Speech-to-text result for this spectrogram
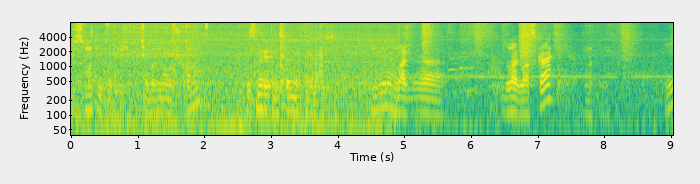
посмотреть хотя бы одного чухана. Посмотри, там остальных не Два, э, два глазка. И ну,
